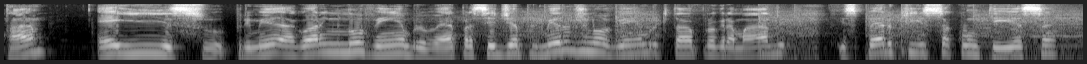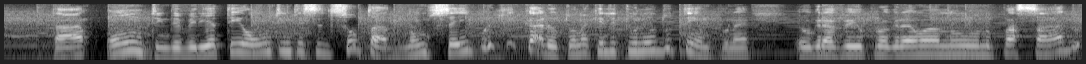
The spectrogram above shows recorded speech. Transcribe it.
tá? É isso. Primeiro, agora em novembro, é para ser dia 1 de novembro que estava programado. Espero que isso aconteça tá? Ontem, deveria ter ontem ter sido soltado. Não sei porque, cara, eu tô naquele túnel do tempo, né? Eu gravei o programa no, no passado,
